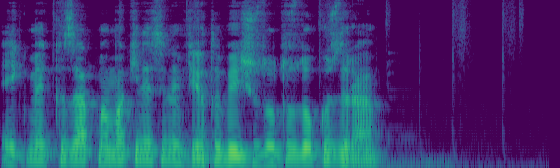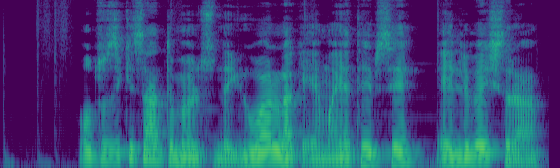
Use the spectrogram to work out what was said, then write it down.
Ekmek kızartma makinesinin fiyatı 539 lira. 32 santim ölçüsünde yuvarlak emaya tepsi 55 lira.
